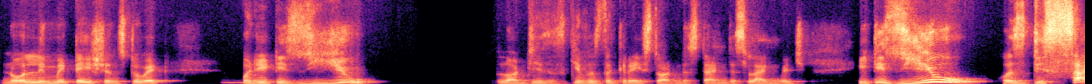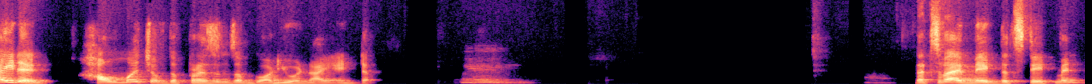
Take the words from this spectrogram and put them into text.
no limitations to it but it is you. Lord Jesus, give us the grace to understand this language. It is you who has decided how much of the presence of God you and I enter. That's why I made that statement.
